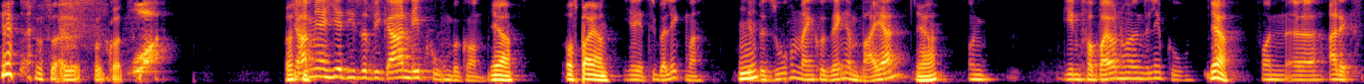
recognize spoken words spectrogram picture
Das ist alles so Gott. Boah, Was? wir haben ja hier diese veganen Lebkuchen bekommen. Ja, aus Bayern. Ja, jetzt überleg mal. Hm? Wir besuchen meinen Cousin in Bayern Ja. und gehen vorbei und holen sie Lebkuchen. Ja. Von äh, Alex.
